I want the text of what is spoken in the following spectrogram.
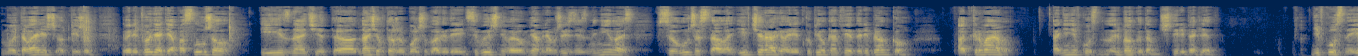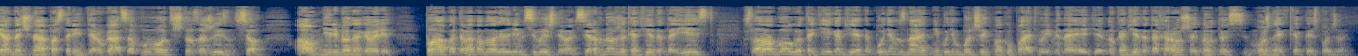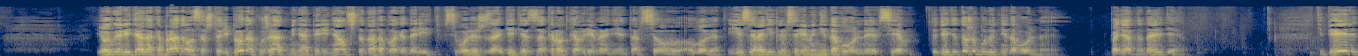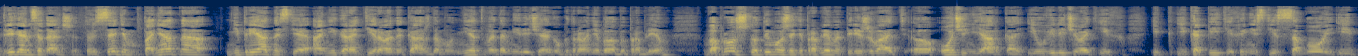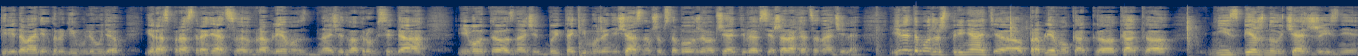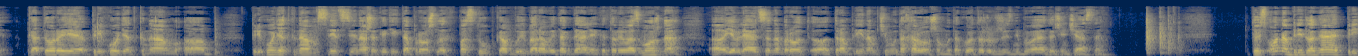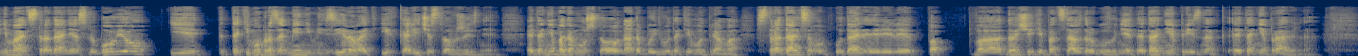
мой товарищ, он пишет, говорит, вот я тебя послушал, и, значит, э, начал тоже больше благодарить Всевышнего, и у меня прям жизнь изменилась, все лучше стало. И вчера, говорит, купил конфеты ребенку, открываем, они невкусные, ну, ребенку там 4-5 лет невкусные. Я начинаю по старинке ругаться. Вот, что за жизнь, все. А у меня ребенок говорит, папа, давай поблагодарим Всевышнего. Все равно же конфеты-то есть. Слава Богу, такие конфеты. Будем знать, не будем больше их покупать, вы именно эти. Но конфеты-то хорошие, ну, то есть, можно их как-то использовать. И он говорит, я так обрадовался, что ребенок уже от меня перенял, что надо благодарить. Всего лишь за дети за короткое время они это все ловят. И если родители все время недовольны всем, то дети тоже будут недовольны. Понятно, да, идея? Теперь двигаемся дальше. То есть с этим понятно, неприятности, они гарантированы каждому. Нет в этом мире человека, у которого не было бы проблем. Вопрос, что ты можешь эти проблемы переживать э, очень ярко и увеличивать их, и, и копить их, и нести с собой, и передавать их другим людям, и распространять свою проблему, значит, вокруг себя, и вот, э, значит, быть таким уже несчастным, чтобы с тобой уже вообще от тебя все шарахаться начали. Или ты можешь принять э, проблему как, э, как неизбежную часть жизни, которые приходят к нам, приходят к нам вследствие наших каких-то прошлых поступков, выборов и так далее, которые, возможно, являются, наоборот, трамплином к чему-то хорошему. Такое тоже в жизни бывает очень часто. То есть он нам предлагает принимать страдания с любовью и таким образом минимизировать их количество в жизни. Это не потому, что надо быть вот таким вот прямо страдальцем, ударили по, по одной щеке, подстав другую. Нет, это не признак, это неправильно.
